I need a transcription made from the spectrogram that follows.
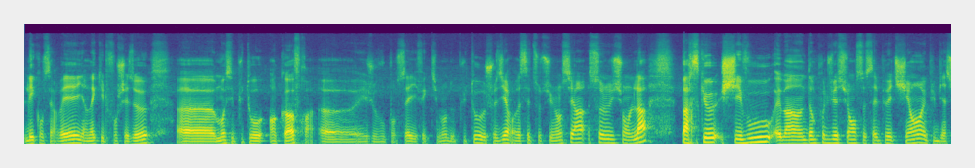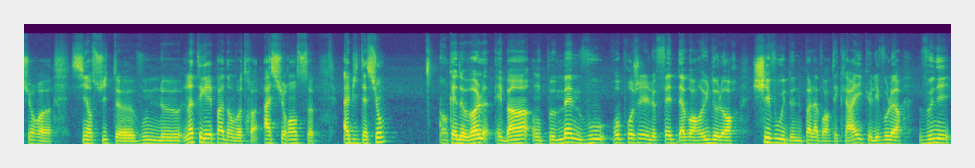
les conserver. Il y en a qui le font chez eux. Euh, moi, c'est plutôt en coffre. Euh, et je vous conseille effectivement de plutôt choisir cette solution-là. Parce que chez vous, eh ben, d'un point de vue assurance, ça peut être chiant. Et puis bien sûr, si ensuite vous ne l'intégrez pas dans votre assurance habitation, en cas de vol, eh ben, on peut même vous reprocher le fait d'avoir eu de l'or chez vous et de ne pas l'avoir déclaré que les voleurs venaient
